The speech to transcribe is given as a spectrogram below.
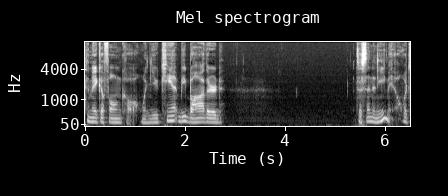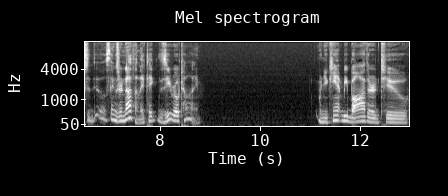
to make a phone call, when you can't be bothered to send an email, which those things are nothing. They take zero time when you can't be bothered to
